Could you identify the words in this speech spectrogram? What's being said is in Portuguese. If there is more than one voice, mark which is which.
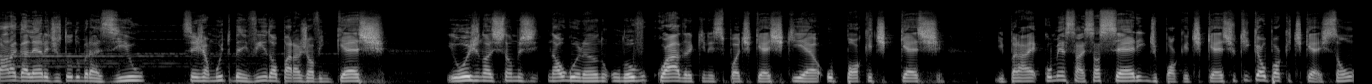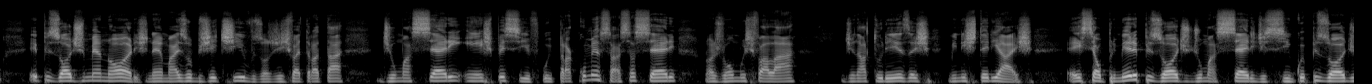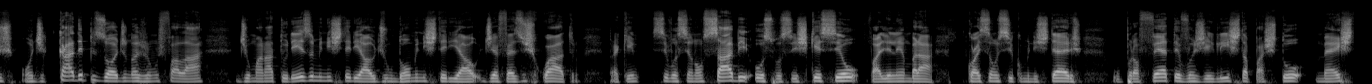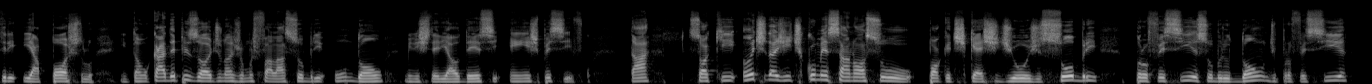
Speaker 1: Fala galera de todo o Brasil, seja muito bem-vindo ao Para Jovem Cast. E hoje nós estamos inaugurando um novo quadro aqui nesse podcast que é o Pocket Cast. E para começar essa série de Pocket Cast, o que é o Pocket Cast? São episódios menores, né, mais objetivos, onde a gente vai tratar de uma série em específico. E para começar essa série, nós vamos falar de naturezas ministeriais. Esse é o primeiro episódio de uma série de cinco episódios, onde cada episódio nós vamos falar de uma natureza ministerial, de um dom ministerial de Efésios 4. Para quem, se você não sabe ou se você esqueceu, vale lembrar quais são os cinco ministérios: o profeta, evangelista, pastor, mestre e apóstolo. Então, cada episódio nós vamos falar sobre um dom ministerial desse em específico, tá? Só que antes da gente começar nosso Pocket Cast de hoje sobre profecia, sobre o dom de profecia,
